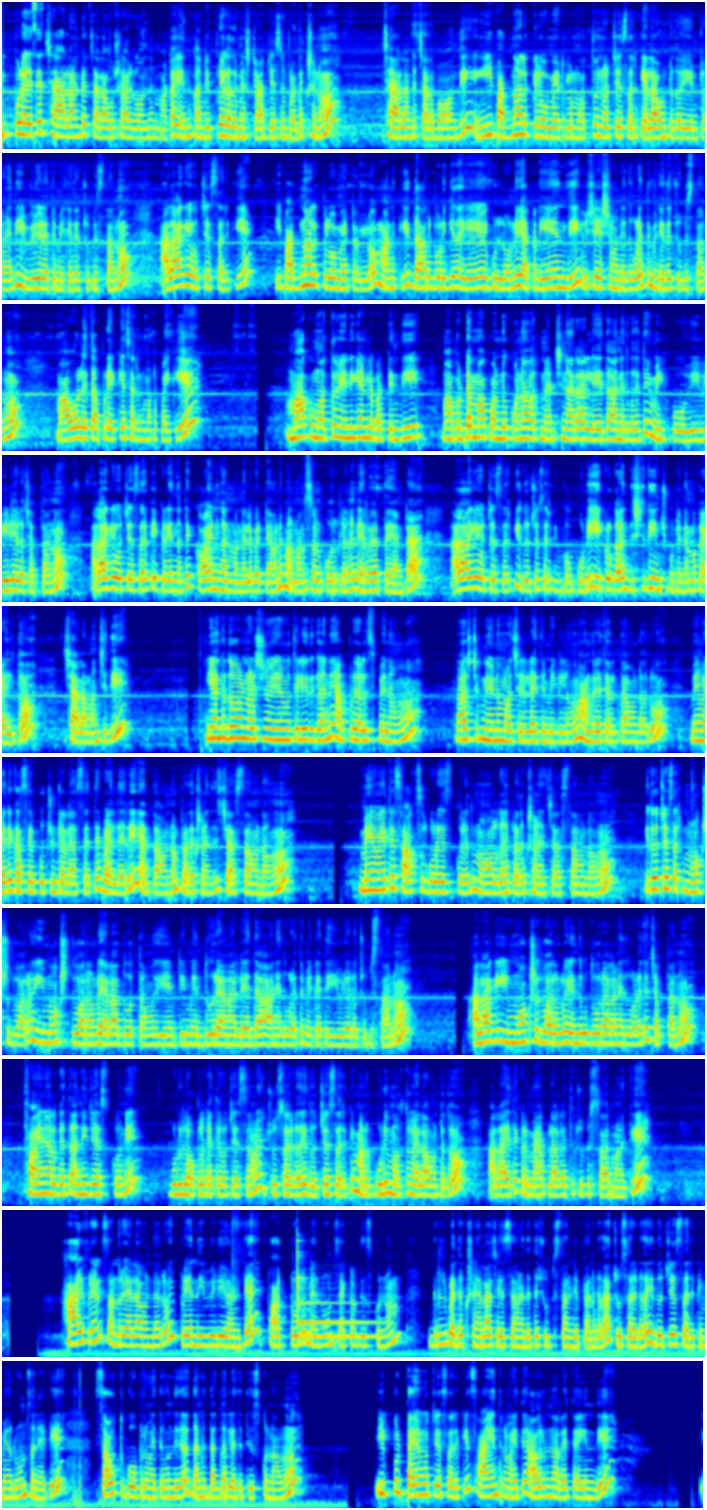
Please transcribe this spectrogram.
ఇప్పుడైతే చాలా అంటే చాలా హుషారుగా ఉందన్నమాట. ఎందుకంటే ఇప్పుడే కదా మేము స్టార్ట్ చేసిన ప్రదక్షిణ. చాలా అంటే చాలా బాగుంది. ఈ పద్నాలుగు కిలోమీటర్లు మొత్తం నడిచేసరికి ఎలా ఉంటుందో ఏంటో అనేది ఈ వీడియో అయితే మీకైతే చూపిస్తాను. అలాగే వచ్చేసరికి ఈ పద్నాలుగు కిలోమీటర్లో మనకి దారి పొడిగిన ఏ ఏ గుళ్ళు అక్కడ ఏంది విశేషం అనేది కూడా అయితే మీకైతే చూపిస్తాను. మా వాళ్ళు అయితే అప్పుడు ఎక్కేశారనమాట పైకి. మాకు మొత్తం ఎన్ని గంటలు పట్టింది? మా బుడ్డమ్మ పండు కొన వరకు నడిచినారా లేదా అనేది కూడా అయితే మీకు ఈ వీడియోలో చెప్తాను. అలాగే వచ్చేసరికి ఇక్కడ ఏంటంటే కాయిన్ కానీ మనం నిలబెట్టామంటే మన మనసులోని కోరికలన్నీ నెరవేరుతాయంట. అలాగే వచ్చేసరికి ఇది వచ్చేసరికి ఇంకొక గుడి. ఇక్కడ కానీ దిష్టి తీయించుకుంటే నిమ్మకాయలతో చాలా మంచిది. ఎంత దూరం నడిచినామో ఏమో తెలియదు కానీ అప్పుడు అలసిపోయినాము. లాస్ట్కి నేను మా చెల్లెలు అయితే మిగిలినాము. అందరైతే వెళ్తూ ఉన్నారు. మేమైతే కాసేపు కూర్చుంటా లేస్తే అయితే బయలుదేరి వెళ్తూ ఉన్నాం ప్రదక్షిణ అనేది చేస్తూ ఉన్నాము. మేమైతే సాక్సులు కూడా వేసుకోలేదు. మామూలుగానే ప్రదక్షిణ అనేది చేస్తూ ఉన్నాము. ఇది వచ్చేసరికి మోక్ష ద్వారం. ఈ మోక్ష ద్వారంలో ఎలా దూరుతాము ఏంటి మేము దూరామా లేదా అనేది కూడా అయితే మీకైతే ఈ వీడియోలో చూపిస్తాను. అలాగే ఈ మోక్ష ద్వారంలో ఎందుకు దూరాలనేది కూడా అయితే చెప్తాను. ఫైనల్గా అయితే అన్నీ చేసుకొని గుడి లోపలికి అయితే వచ్చేసాము. చూసారు కదా ఇది వచ్చేసరికి మన గుడి మొత్తం ఎలా ఉంటుందో అలా అయితే ఇక్కడ మ్యాప్ లాగా అయితే చూపిస్తారు మనకి. హాయ్ ఫ్రెండ్స్ అందరూ ఎలా ఉండరు ఇప్పుడు ఏంది ఈ వీడియో అంటే పార్ట్ టూలో మేము రూమ్స్ ఎక్కడ తీసుకున్నాం? గిరి ప్రదక్షిణ ఎలా చేసాం అనేది అయితే చూపిస్తానని చెప్పాను కదా చూసారు కదా? ఇది వచ్చేసరికి మేము రూమ్స్ అనేటి సౌత్ గోపురం అయితే ఉంది కదా దానికి దగ్గరలో అయితే తీసుకున్నాము. ఇప్పుడు టైం వచ్చేసరికి సాయంత్రం అయితే ఆరున్నర అయితే అయింది.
